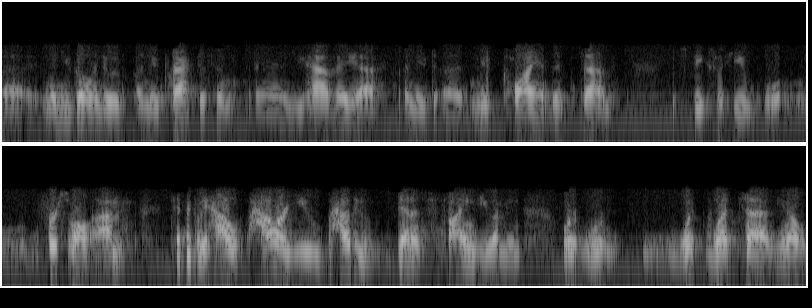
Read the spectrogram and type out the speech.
uh, when you go into a, a new practice and, and you have a, uh, a new a new client that um, that speaks with you. First of all, um, typically, how how are you? How do dentists find you? I mean, we're, we're, what what uh, you know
